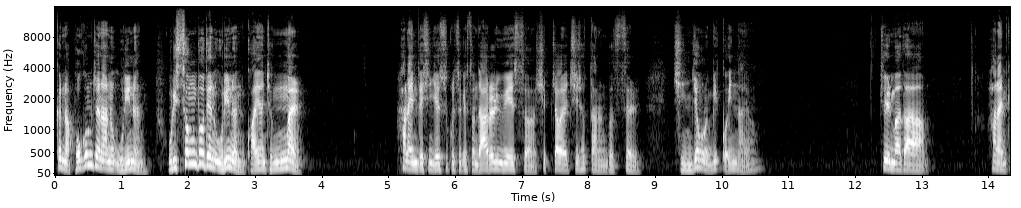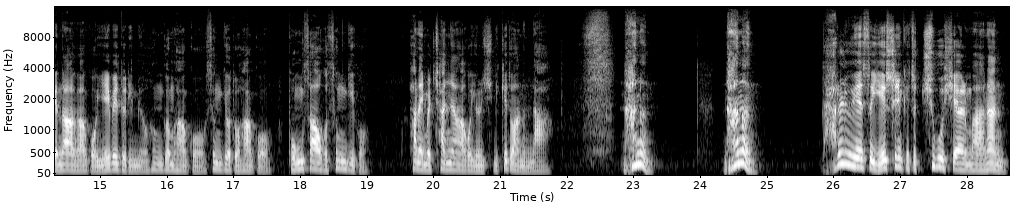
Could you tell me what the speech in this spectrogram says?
그러나 복음 전하는 우리는 우리 성도된 우리는 과연 정말 하나님 대신 예수 그리스도께서 나를 위해서 십자가에 지셨다는 것을 진정으로 믿고 있나요? 주일마다 하나님께 나아가고 예배드리며 헌금하고 성교도 하고 봉사하고 섬기고 하나님을 찬양하고 열심히 기도하는 나. 나는 나는 나를 위해서 예수님께서 죽으셔야 할 만한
